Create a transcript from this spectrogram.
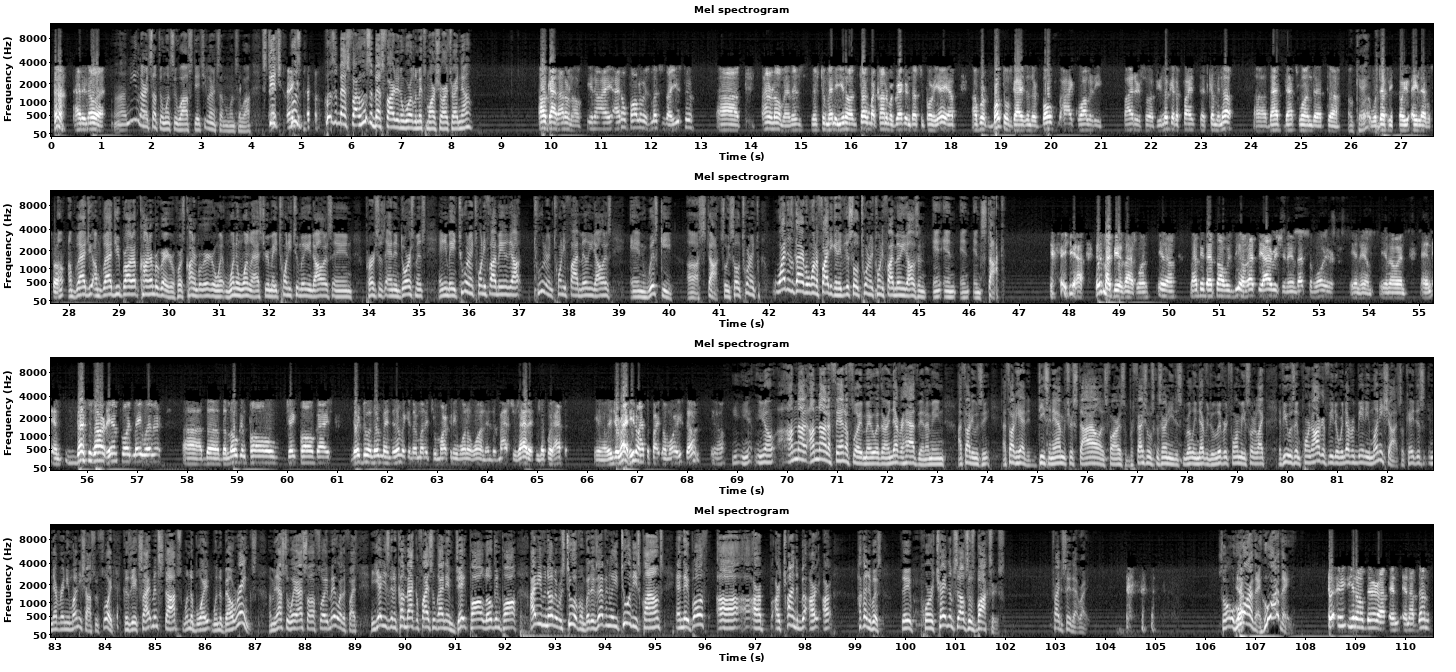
Huh, I didn't know that. Uh, you learn something once in a while, Stitch. You learn something once in a while. Stitch, who's, who's the best fighter? Who's the best fighter in the world of mixed martial arts right now? Oh God, I don't know. You know, I I don't follow as much as I used to. Uh, I don't know, man. There's there's too many. You know, talking about Conor McGregor and Dustin Poirier. I've I've worked with both those guys, and they're both high quality fighters. So if you look at a fight that's coming up, uh, that that's one that uh, okay uh, will definitely show you A level stuff. I'm glad you I'm glad you brought up Conor McGregor. Of course, Conor McGregor went one and one last year, made 22 million dollars in purses and endorsements, and he made 225 million dollars 225 million dollars in whiskey uh, stock. So he sold 200. Why does a guy ever want to fight again if he just sold 225 million dollars in, in in in stock? yeah, this might be his last one. You know, I think that's always you know that's the Irish in him, that's the warrior in him. You know, and and and bless his heart, him, Floyd Mayweather, uh, the the Logan Paul, Jake Paul guys, they're doing their they're making their money through marketing 101, and they're masters at it. And look what happened. You know, and you're right. He don't have to fight no more. He's done. You know. You, you know, I'm not I'm not a fan of Floyd Mayweather. I never have been. I mean, I thought he was I thought he had a decent amateur style as far as the professional was concerned. He just really never delivered for me. He's sort of like if he was in pornography, there would never be any money shots. Okay, just never any money shots with Floyd because the excitement stops when the boy when the bell rings. I mean, that's the way I saw Floyd Mayweather fights. And yet he's going to come back and fight some guy named Jake Paul, Logan Paul. I didn't even know there was two of them, but there's evidently two of these clowns, and they both uh, are are trying to be, are are how can I put this? They portray themselves as boxers. Tried to say that right. so who are they? Who are they? Uh, You know, they're uh, and and I've done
